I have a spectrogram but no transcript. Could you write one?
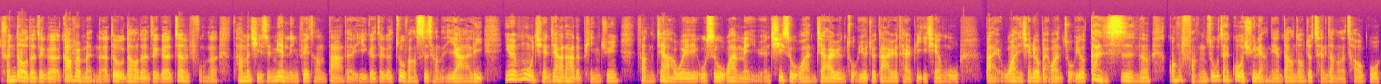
全岛的这个 government 呢，都有到的这个政府呢，他们其实面临非常大的一个这个住房市场的压力，因为目前加拿大的平均房价为五十五万美元，七十五万加元左右，就大约台币一千五百万、一千六百万左右。但是呢，光房租在过去两年当中就成长了超过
